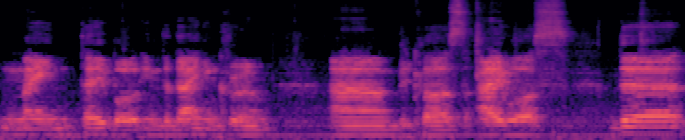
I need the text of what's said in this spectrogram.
main table in the dining room um, because I was the.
